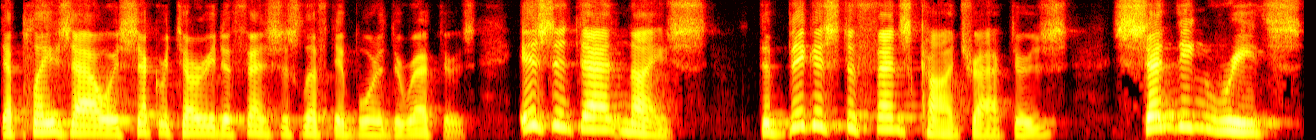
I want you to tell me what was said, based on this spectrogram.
that plays our Secretary of Defense just left their board of directors. Isn't that nice? The biggest defense contractors sending wreaths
